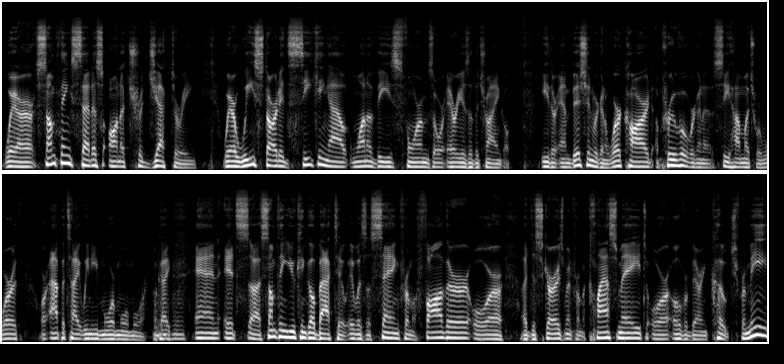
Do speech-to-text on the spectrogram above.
where something set us on a trajectory where we started seeking out one of these forms or areas of the triangle. Either ambition, we're going to work hard, approval, we're going to see how much we're worth, or appetite, we need more, more, more. Okay. And it's uh, something you can go back to. It was a saying from a father, or a discouragement from a classmate, or overbearing coach. For me,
